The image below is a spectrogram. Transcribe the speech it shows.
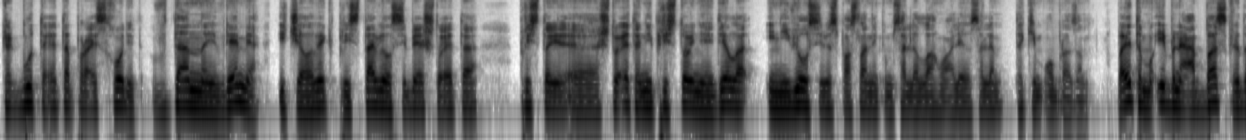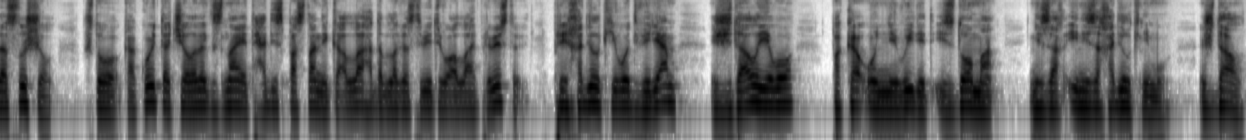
Как будто это происходит в данное время, и человек представил себе, что это – пристой, э, что это непристойное дело и не вел себя с посланником, саллиллаху алейhi таким образом. Поэтому Ибн Аббас, когда слышал, что какой-то человек знает хадис посланника Аллаха, да благословит его Аллах и приветствует, приходил к его дверям, ждал его, пока он не выйдет из дома не за, и не заходил к нему. Ждал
